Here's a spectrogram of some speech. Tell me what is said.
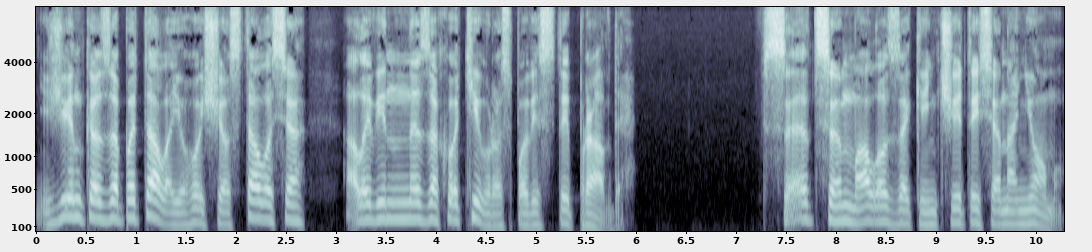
Жінка запитала його, що сталося, але він не захотів розповісти правди. Все це мало закінчитися на ньому,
